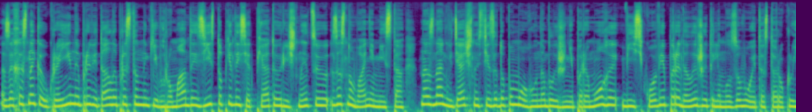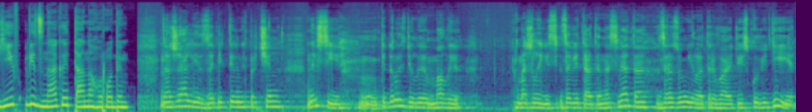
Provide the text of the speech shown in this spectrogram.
Захисники України привітали представників громади зі 155-ю річницею заснування міста. На знак вдячності за допомогу у наближенні перемоги військові передали жителям Лозової та Старокругів відзнаки та нагороди. На жаль, з об'єктивних причин не всі підрозділи мали можливість завітати на свята. Зрозуміло, тривають військові дії,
